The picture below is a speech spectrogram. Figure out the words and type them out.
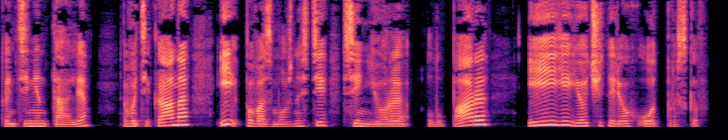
«Континентале», Ватикана и, по возможности, сеньоры Лупары и ее четырех отпрысков.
